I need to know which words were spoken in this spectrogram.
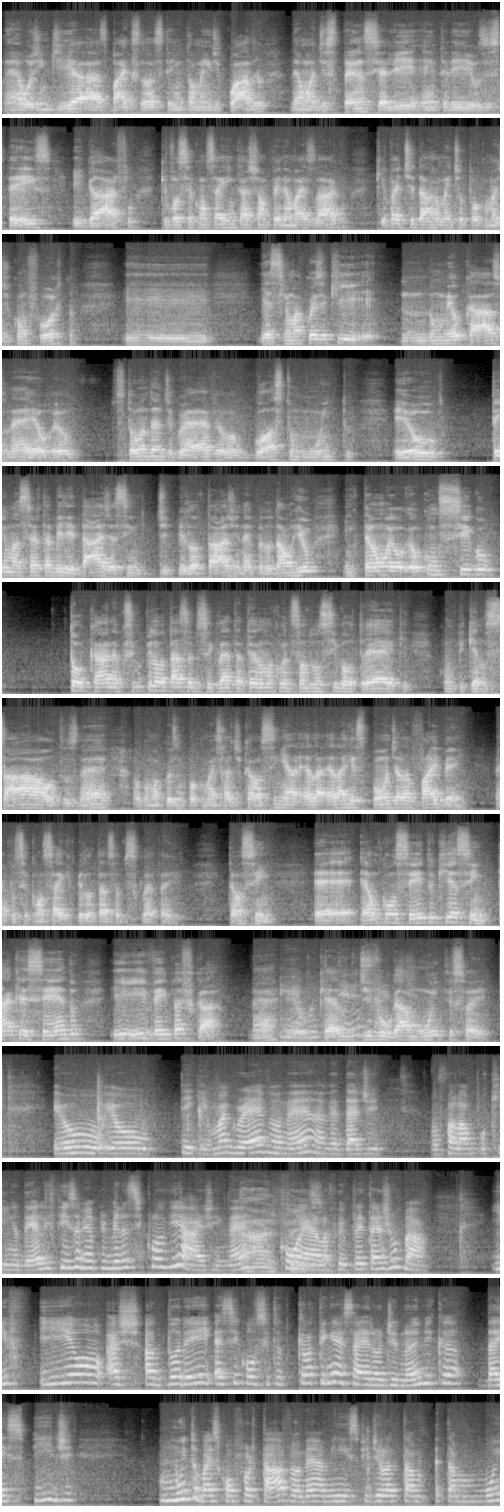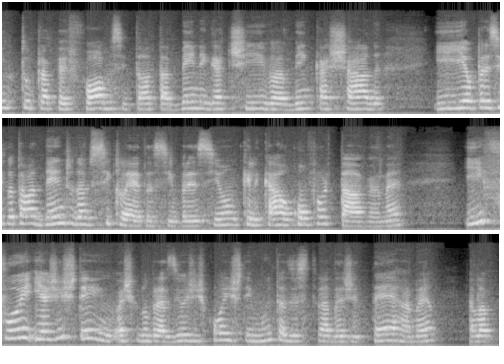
Né? Hoje em dia as bikes elas têm um tamanho de quadro, né? uma distância ali entre os stays e garfo, que você consegue encaixar um pneu mais largo, que vai te dar realmente um pouco mais de conforto. E, e assim, uma coisa que no meu caso, né, eu, eu estou andando de gravel, eu gosto muito, eu tenho uma certa habilidade assim de pilotagem, né, pelo downhill, então eu, eu consigo tocar, né, eu consigo pilotar essa bicicleta até numa condição de um single track, com pequenos saltos, né, alguma coisa um pouco mais radical assim, ela, ela, ela responde, ela vai bem, né, você consegue pilotar essa bicicleta aí. Então assim, é, é um conceito que assim está crescendo e, e veio para ficar. Né? É eu quero divulgar muito isso aí. Eu, eu peguei uma gravel, né? Na verdade, vou falar um pouquinho dela e fiz a minha primeira cicloviagem, né? Ah, com fez. ela, fui para Itajubá. E, e eu adorei esse conceito, porque ela tem essa aerodinâmica da Speed muito mais confortável, né? A minha Speed ela tá, tá muito para performance, então ela tá bem negativa, bem encaixada. E eu parecia que eu estava dentro da bicicleta, assim, parecia aquele carro confortável, né? E fui, e a gente tem, acho que no Brasil, a gente, como a gente tem muitas estradas de terra, né? Ela,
